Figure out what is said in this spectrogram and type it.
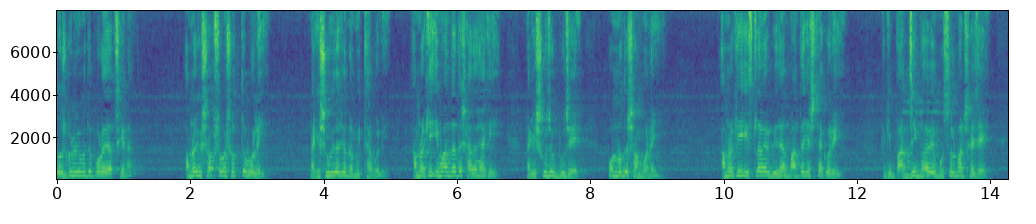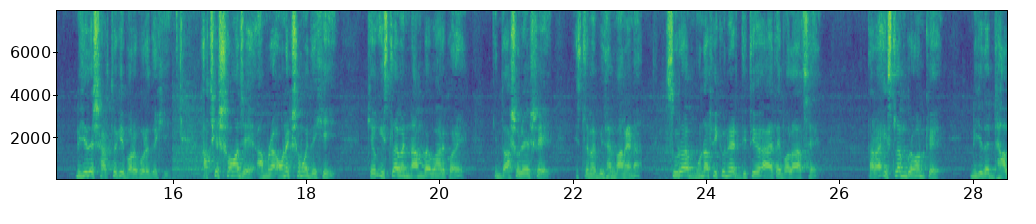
দোষগুলির মধ্যে পড়ে যাচ্ছি না? আমরা কি সবসময় সত্য বলি, নাকি সুবিধার জন্য মিথ্যা বলি? আমরা কি ইমানদারদের সাথে থাকি, নাকি সুযোগ বুঝে অন্যদের সঙ্গ নেই? আমরা কি ইসলামের বিধান মানতে চেষ্টা করি, নাকি বাহ্যিকভাবে মুসলমান সেজে নিজেদের স্বার্থকেই বড় করে দেখি? আজকের সমাজে আমরা অনেক সময় দেখি, কেউ ইসলামের নাম ব্যবহার করে, কিন্তু আসলে এসে ইসলামের বিধান মানে না। সুরা মুনাফিকুনের দ্বিতীয় আয়াতে বলা আছে, তারা ইসলাম গ্রহণকে নিজেদের ঢাল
